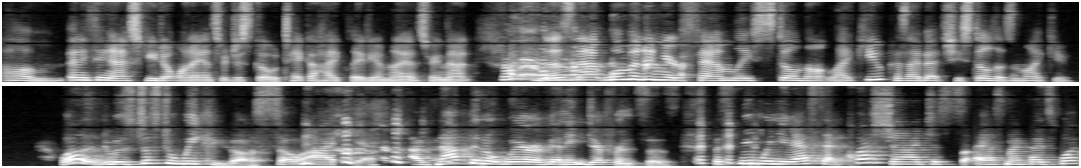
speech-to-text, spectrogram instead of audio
um, anything I ask you, you don't want to answer, just go take a hike, lady. I'm not answering that. Does that woman in your family still not like you? Because I bet she still doesn't like you. Well, it was just a week ago, so I I've not been aware of any differences. But see, when you ask that question, I just asked my guys, what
